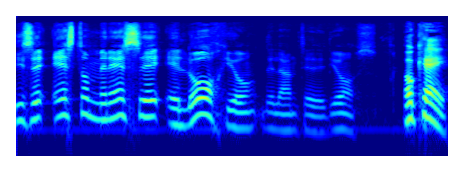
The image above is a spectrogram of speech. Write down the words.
dice, esto merece elogio delante de Dios. Okay,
